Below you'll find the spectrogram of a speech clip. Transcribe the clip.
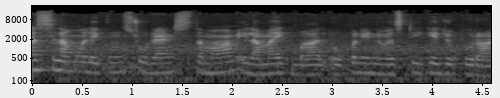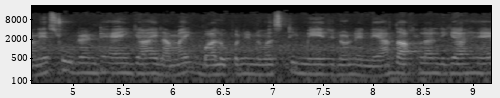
असलकुम स्टूडेंट्स, तमाम इलामा इकबाल ओपन यूनिवर्सिटी के जो पुराने स्टूडेंट हैं या इलामा इकबाल ओपन यूनिवर्सिटी में जिन्होंने नया दाखिला लिया है,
